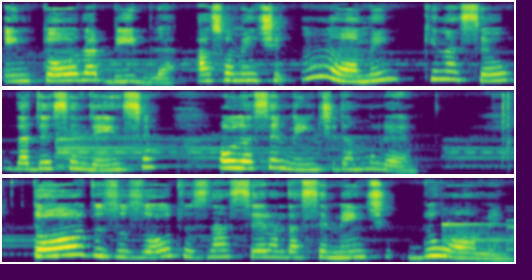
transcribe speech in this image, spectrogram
Em toda a Bíblia, há somente um homem que nasceu da descendência ou da semente da mulher. Todos os outros nasceram da semente do homem.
